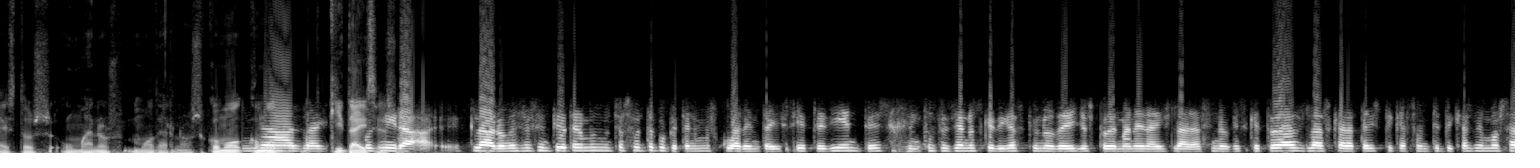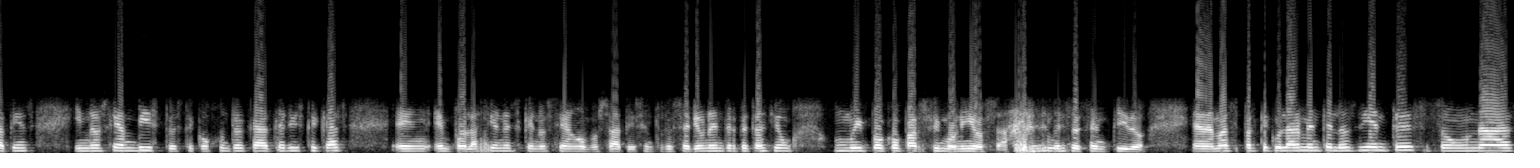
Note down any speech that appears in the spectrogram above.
estos humanos modernos? ¿Cómo, cómo quitáis pues mira, claro, en ese sentido tenemos mucha suerte porque tenemos 47 dientes, entonces ya no es que digas que uno de ellos por de manera aislada, sino que es que todas las características son típicas de Homo sapiens y no se han visto este conjunto de características en, en poblaciones que no sean Homo sapiens. Entonces sería una interpretación muy poco parsimoniosa en ese sentido. Y además, particularmente los dientes son una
